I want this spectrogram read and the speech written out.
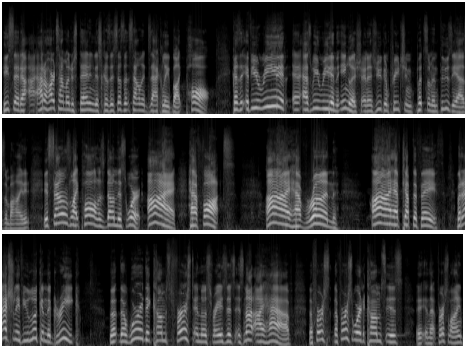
he said, I, I had a hard time understanding this because this doesn't sound exactly like Paul. Because if you read it as we read in the English, and as you can preach and put some enthusiasm behind it, it sounds like Paul has done this work. I have fought, I have run, I have kept the faith. But actually, if you look in the Greek, the, the word that comes first in those phrases is not I have. The first, the first word that comes is, in that first line,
